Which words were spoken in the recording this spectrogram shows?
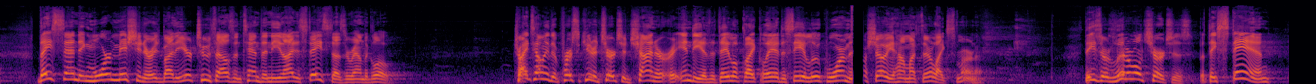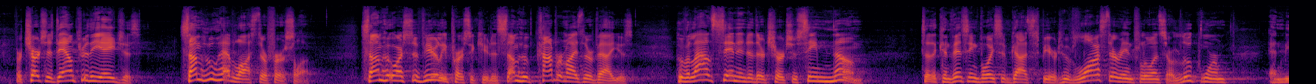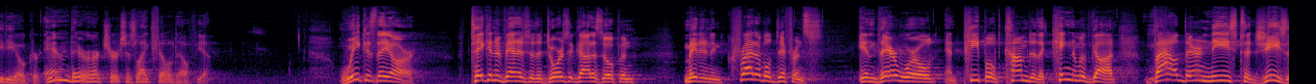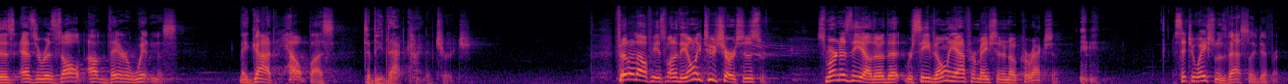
They sending more missionaries by the year 2010 than the United States does around the globe. Try telling the persecuted church in China or India that they look like Laodicea, lukewarm, and they'll show you how much they're like Smyrna. These are literal churches, but they stand for churches down through the ages. Some who have lost their first love, some who are severely persecuted, some who've compromised their values, who've allowed sin into their church, who seem numb to the convincing voice of God's Spirit who've lost their influence, are lukewarm and mediocre. And there are churches like Philadelphia, weak as they are, taken advantage of the doors that God has opened, made an incredible difference in their world, and people come to the kingdom of God, bowed their knees to Jesus as a result of their witness. May God help us to be that kind of church. Philadelphia is one of the only two churches, Smyrna is the other, that received only affirmation and no correction. the situation was vastly different.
